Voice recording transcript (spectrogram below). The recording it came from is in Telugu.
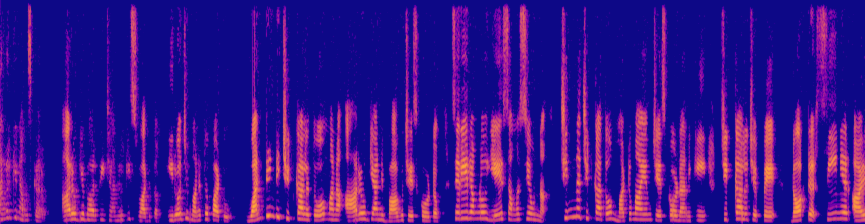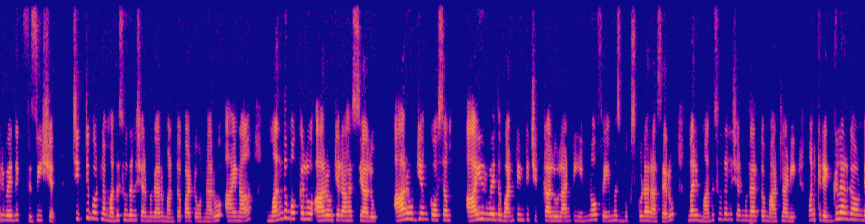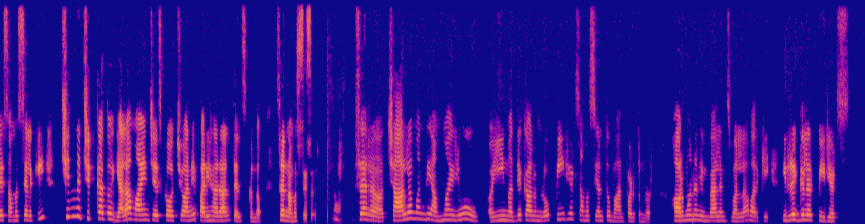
అందరికీ నమస్కారం. ఆరోగ్య భారతి ఛానల్కి స్వాగతం. ఈ రోజు మనతో పాటు వంటింటి చిట్కాలతో మన ఆరోగ్యాన్ని బాగు చేసుకోవటం శరీరంలో ఏ సమస్య ఉన్నా చిన్న చిట్కాతో మటుమాయం చేసుకోవడానికి చిట్కాలు చెప్పే doctor senior ayurvedic physician Chittibotla Madhusudana Sharma garu మనతో పాటు ఉన్నారు. ఆయన మందు మొక్కలు ఆరోగ్య రహస్యాలు ఆరోగ్యం కోసం ఆయుర్వేద వంటింటి చిట్కాలు లాంటి ఎన్నో ఫేమస్ బుక్స్ కూడా రాశారు. మరి మధుసూదన శర్మ గారితో మాట్లాడి మనకి రెగ్యులర్గా ఉండే సమస్యలకి చిన్న చిట్కాతో ఎలా మాయం చేసుకోవచ్చు అనే పరిహారాలు తెలుసుకుందాం. సార్ నమస్తే సార్. సార్ చాలా మంది అమ్మాయిలు ఈ మధ్య కాలంలో పీరియడ్ సమస్యలతో బాధపడుతున్నారు. హార్మోనల్ ఇంబ్యాలెన్స్ వల్ల వారికి ఇర్రెగ్యులర్ పీరియడ్స్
